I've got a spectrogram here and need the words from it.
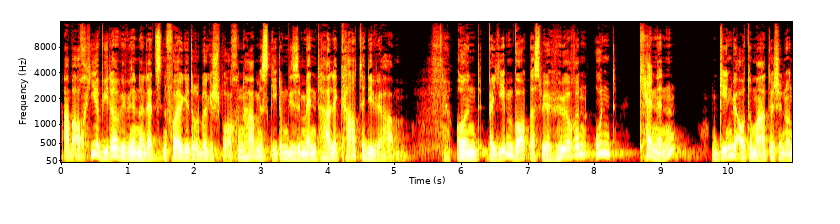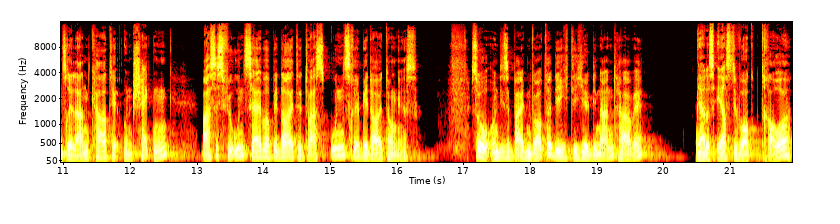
Aber auch hier wieder, wie wir in der letzten Folge darüber gesprochen haben, es geht um diese mentale Karte, die wir haben. Und bei jedem Wort, das wir hören und kennen, gehen wir automatisch in unsere Landkarte und checken, was es für uns selber bedeutet, was unsere Bedeutung ist. So, und diese beiden Wörter, die ich dir hier genannt habe, ja, das erste Wort Trauer,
